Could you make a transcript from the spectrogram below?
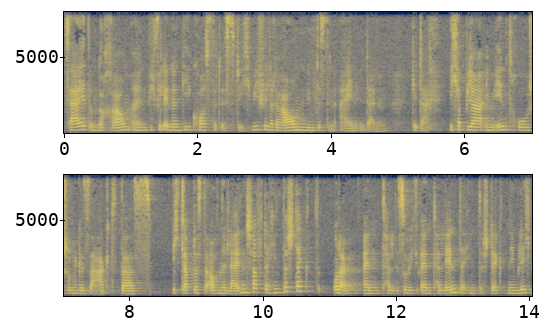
Zeit und auch Raum ein. Wie viel Energie kostet es dich? Wie viel Raum nimmt es denn ein in deinen Gedanken? Ich habe ja im Intro schon gesagt, dass ich glaube, dass da auch eine Leidenschaft dahinter steckt oder ein, so ein Talent dahinter steckt, nämlich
